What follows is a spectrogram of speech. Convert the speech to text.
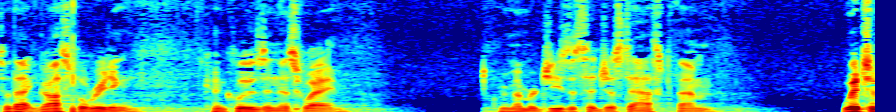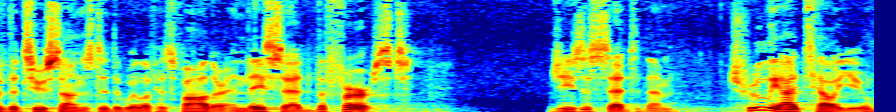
So that gospel reading concludes in this way. Remember, Jesus had just asked them, Which of the two sons did the will of his father? And they said, The first. Jesus said to them, Truly I tell you,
